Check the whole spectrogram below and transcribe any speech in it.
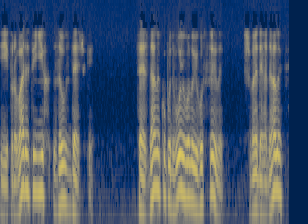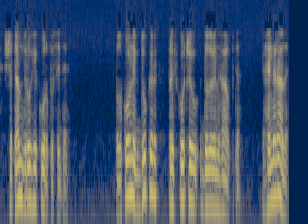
і провадити їх за уздечки. Це здалеку подвоювало його сили. Шведи гадали, що там другий корпус іде. Полковник Дукер прискочив до Левенгаупта. Генерале,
